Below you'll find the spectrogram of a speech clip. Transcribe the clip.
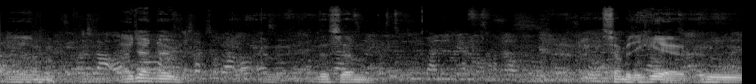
um, I don't know. There's um, somebody here who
